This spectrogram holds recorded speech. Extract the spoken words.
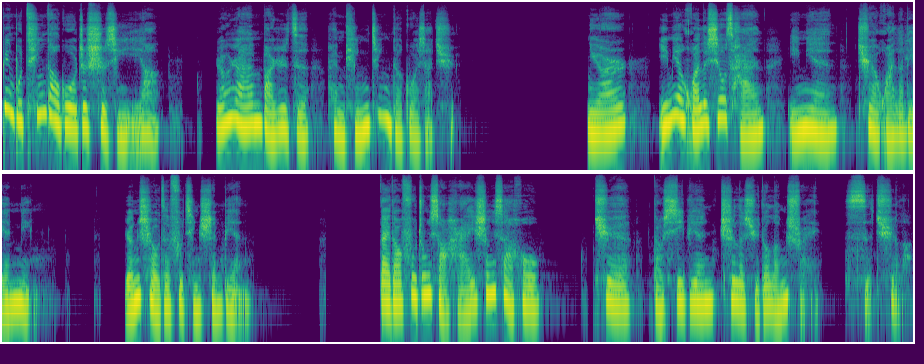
并不听到过这事情一样。仍然把日子很平静的过下去。女儿一面怀了羞惭，一面却怀了怜悯，仍守在父亲身边。待到腹中小孩生下后，却到溪边吃了许多冷水，死去了。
